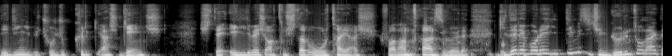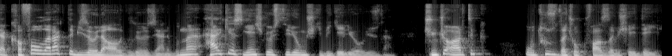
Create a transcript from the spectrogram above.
dediğin gibi çocuk 40 yaş genç işte 55-60'lar orta yaş falan tarzı böyle. Giderek oraya gittiğimiz için görüntü olarak da kafa olarak da biz öyle algılıyoruz yani. Bunlar herkes genç gösteriyormuş gibi geliyor o yüzden. Çünkü artık 30 da çok fazla bir şey değil.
